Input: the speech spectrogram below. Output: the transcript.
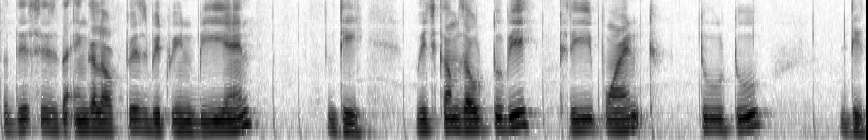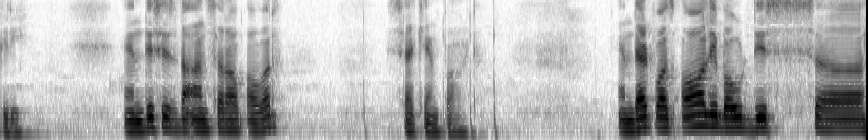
So this is the angle of twist between b and d which comes out to be 3.22 degree. And this is the answer of our second part. And that was all about this uh,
